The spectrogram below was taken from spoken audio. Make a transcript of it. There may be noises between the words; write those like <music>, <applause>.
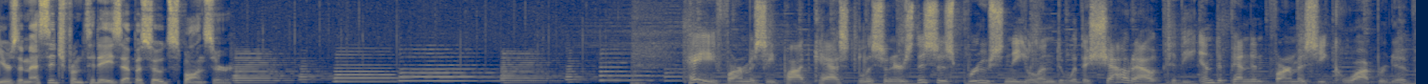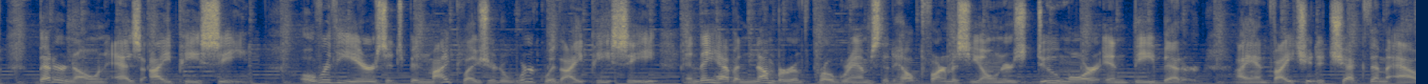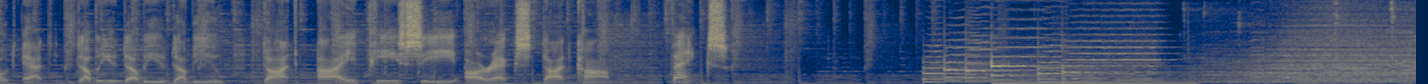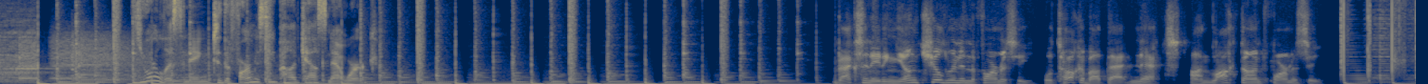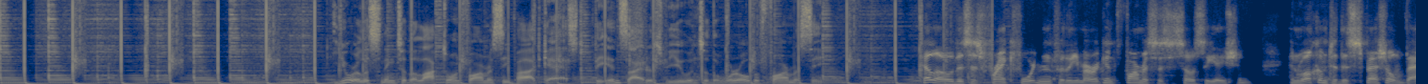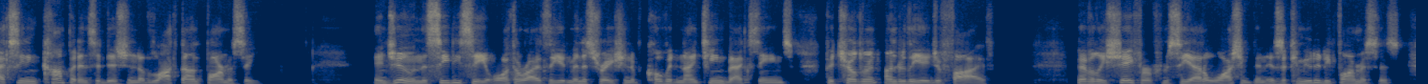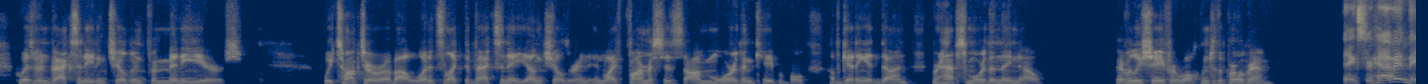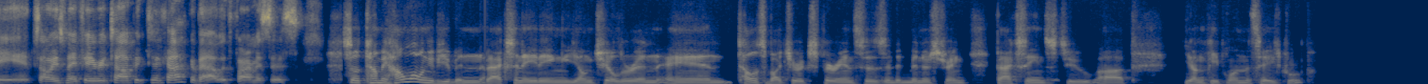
Here's a message from today's episode sponsor. Hey, Pharmacy Podcast listeners, this is Bruce Nealand with a shout out to the Independent Pharmacy Cooperative, better known as IPC. Over the years, it's been my pleasure to work with IPC, and they have a number of programs that help pharmacy owners do more and be better. I invite you to check them out at www.ipcrx.com. Thanks. You're listening to the Pharmacy Podcast Network. Vaccinating young children in the pharmacy. We'll talk about that next on Locked On Pharmacy. You are listening to the Locked On Pharmacy podcast, the insider's view into the world of pharmacy. Hello, this is Frank Fortin for the American Pharmacists Association, and welcome to this special Vaccine confidence edition of Locked On Pharmacy. In June, the CDC authorized the administration of COVID 19 vaccines for children under the age of five. Beverly Schaefer from Seattle, Washington, is a community pharmacist who has been vaccinating children for many years. We talked to her about what it's like to vaccinate young children and why pharmacists are more than capable of getting it done, perhaps more than they know. Beverly Schaefer, welcome to the program. Thanks for having me. It's always my favorite topic to talk about with pharmacists. So tell me, how long have you been vaccinating young children? And tell us about your experiences in administering vaccines to uh, young people in this age group.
